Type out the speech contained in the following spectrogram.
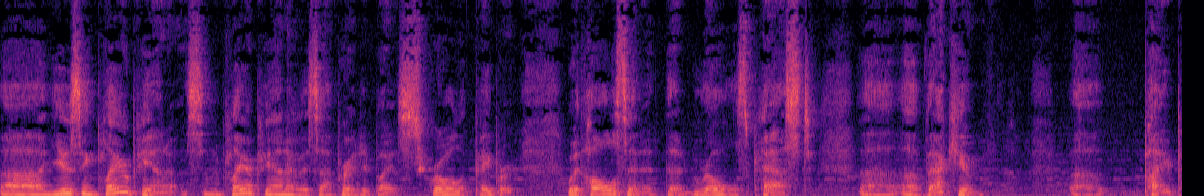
uh, using player pianos. And a player piano is operated by a scroll of paper with holes in it that rolls past uh, a vacuum uh, pipe.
